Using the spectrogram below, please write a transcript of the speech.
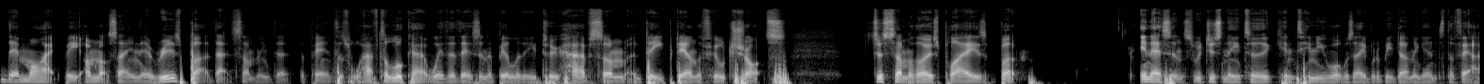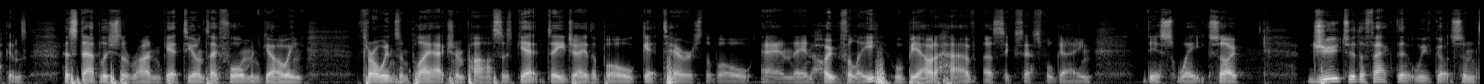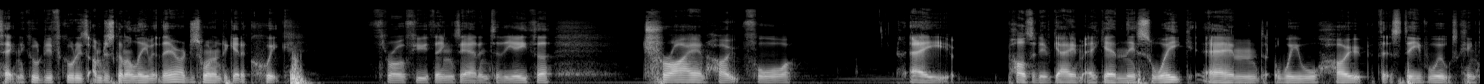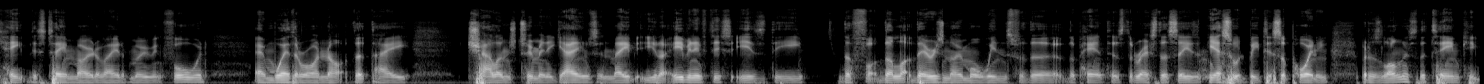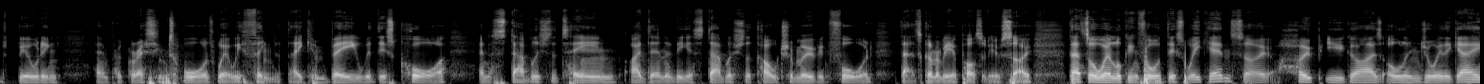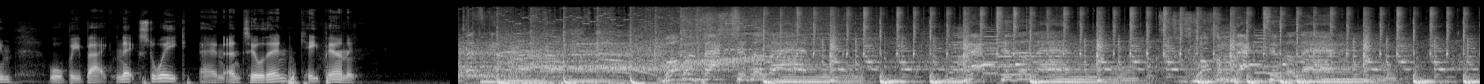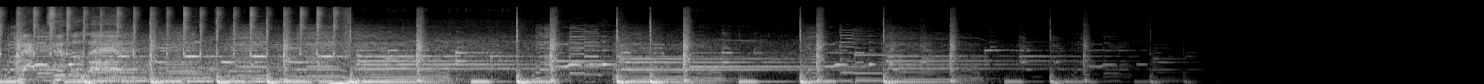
there might be, I'm not saying there is, but that's something that the Panthers will have to look at whether there's an ability to have some deep down the field shots. Just some of those plays. But in essence, we just need to continue what was able to be done against the Falcons, establish the run, get D'Onta Foreman going, throw in some play action passes, get DJ the ball, get Terrace the ball, and then hopefully we'll be able to have a successful game this week. So, due to the fact that we've got some technical difficulties, I'm just going to leave it there. I just wanted to get a quick throw a few things out into the ether, try and hope for a positive game again this week, and we will hope that Steve Wilks can keep this team motivated moving forward, and whether or not that they challenge too many games, and maybe you know even if this is the the, the there is no more wins for the the Panthers the rest of the season. Yes, it would be disappointing, but as long as the team keeps building and progressing towards where we think that they can be with this core and establish the team identity, establish the culture moving forward, that's going to be a positive. So that's all we're looking forward this weekend. So hope you guys all enjoy the game. We'll be back next week, and until then, keep pounding. Welcome back to the lab.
